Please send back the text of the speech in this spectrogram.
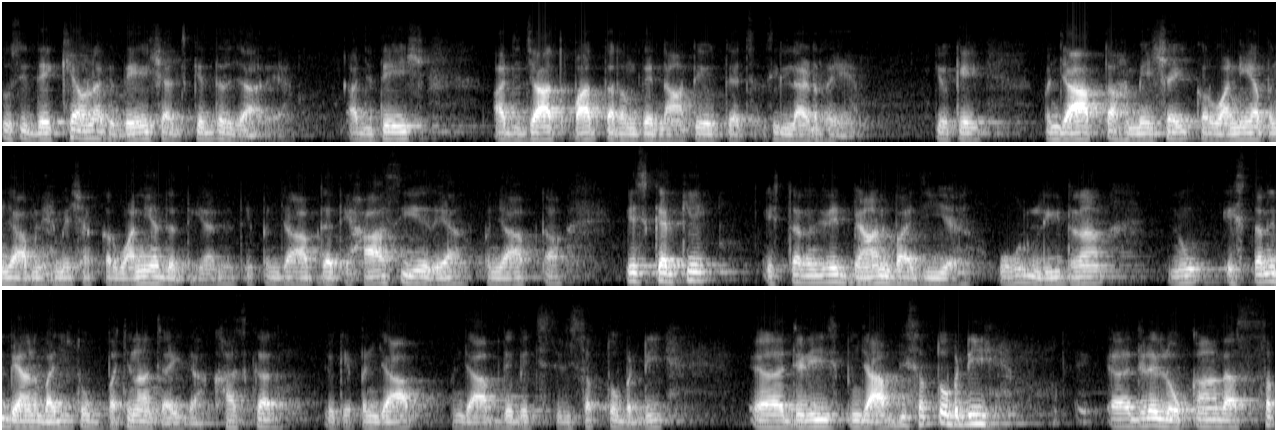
ਤੁਸੀਂ ਦੇਖਿਆ ਹੋਣਾ ਕਿ ਦੇਸ਼ ਅੱਜ ਕਿੱਧਰ ਜਾ ਰਿਹਾ। ਅੱਜ ਦੇਸ਼, ਅੱਜ ਜਾਤ ਪਾਤ ਧਰਮ ਦੇ ਨਾਂ ਤੇ ਉੱਤੇ ਅੱਜ ਅਸੀਂ ਲੜ ਰਹੇ ਹਾਂ। ਕਿਉਂਕਿ ਪੰਜਾਬ ਤਾਂ ਹਮੇਸ਼ਾ ਹੀ ਕੁਰਬਾਨੀਆਂ, ਪੰਜਾਬ ਨੇ ਹਮੇਸ਼ਾ ਕੁਰਬਾਨੀਆਂ ਦਿੱਤੀਆਂ ਨੇ ਤੇ ਪੰਜਾਬ ਦਾ ਇਤਿਹਾਸ ਹੀ ਇਹ ਰਿਹਾ। ਪੰਜਾਬ ਦਾ ਇਸ ਕਰਕੇ ਇਸ ਤਰ੍ਹਾਂ ਦੀ ਜਿਹੜੀ ਬਿਆਨਬਾਜ਼ੀ ਹੈ, ਉਹ ਲੀਡਰਾਂ ਨੂੰ ਇਸ ਤਰ੍ਹਾਂ ਦੀ ਬਿਆਨਬਾਜ਼ੀ ਤੋਂ ਬਚਣਾ ਚਾਹੀਦਾ, ਖਾਸ ਕਰ ਕਿਉਂਕਿ ਪੰਜਾਬ ਪੰਜਾਬ ਦੇ ਵਿੱਚ ਜਿਹੜੀ ਸਭ ਤੋਂ ਵੱਡੀ ਜਿਹੜੀ ਪੰਜਾਬ ਦੀ ਸਭ ਤੋਂ ਵੱਡੀ ਜਿਹੜੇ ਲੋਕਾਂ ਦਾ ਸਭ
